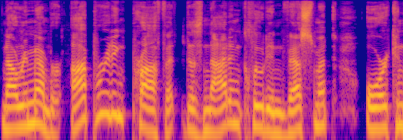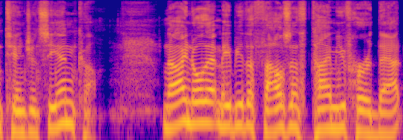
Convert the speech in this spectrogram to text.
Now, remember, operating profit does not include investment or contingency income. Now, I know that may be the thousandth time you've heard that,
